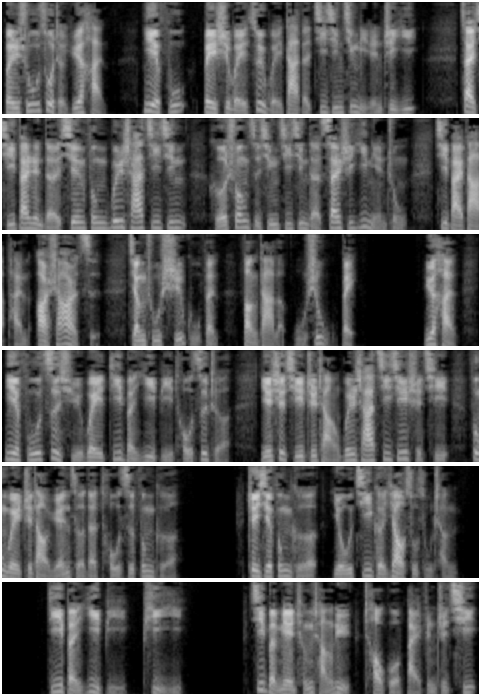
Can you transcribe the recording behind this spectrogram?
本书作者约翰涅夫被视为最伟大的基金经理人之一，在其担任的先锋温莎基金和双子星基金的三十一年中，击败大盘二十二次，将初始股份放大了五十五倍。约翰涅夫自诩为低本一笔投资者，也是其执掌温莎基金时期奉为指导原则的投资风格。这些风格由几个要素组成：低本一笔 （P/E）、基本面成长率超过百分之七、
